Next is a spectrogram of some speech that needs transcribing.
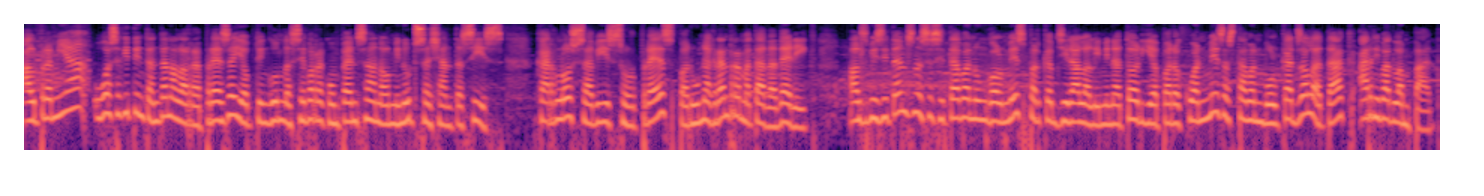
El Premià ho ha seguit intentant a la represa i ha obtingut la seva recompensa en el minut 66. Carlos s'ha vist sorprès per una gran rematada d'Eric. Els visitants necessitaven un gol més per capgirar l'eliminatòria, però quan més estaven volcats a l'atac ha arribat l'empat.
